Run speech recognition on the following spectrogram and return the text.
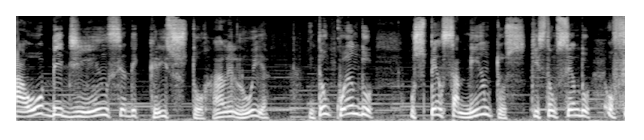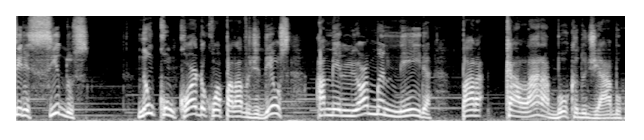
à obediência de Cristo. Aleluia. Então, quando os pensamentos que estão sendo oferecidos não concordam com a palavra de Deus, a melhor maneira para calar a boca do diabo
